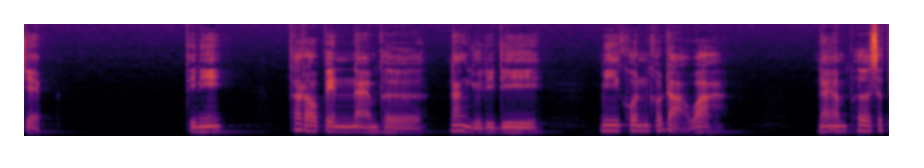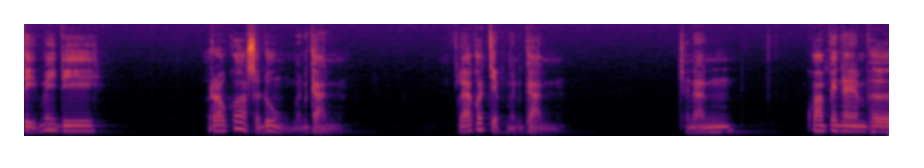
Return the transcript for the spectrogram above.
เจ็บ ทีนี้ ถ้าเราเป็นนายอำเภอนั่งอยู่ดีๆ มีคนเขาด่าว่านายอำเภอสติไม่ดี เราก็สะดุ้งเหมือนกัน แล้วก็เจ็บเหมือนกัน ฉะนั้น ความเป็นนายอำเภอ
